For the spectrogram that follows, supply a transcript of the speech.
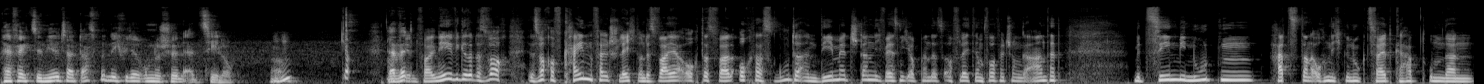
perfektioniert hat, das finde ich wiederum eine schöne Erzählung. Ja. Mhm. Da auf jeden Fall. Nee, wie gesagt, das war auch, es war auch auf keinen Fall schlecht und es war ja auch, das war auch das Gute an dem Match dann. Ich weiß nicht, ob man das auch vielleicht im Vorfeld schon geahnt hat. Mit zehn Minuten hat es dann auch nicht genug Zeit gehabt, um dann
